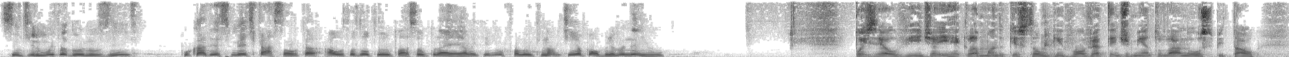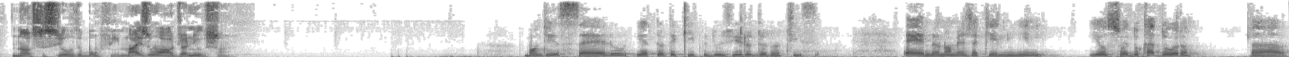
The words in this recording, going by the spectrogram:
sentindo muita dor nos rins, por causa dessa medicação que a outra doutora passou pra ela, que não falou que não tinha problema nenhum. Pois é, o vídeo aí reclamando questão que envolve atendimento lá no hospital Nosso Senhor do Bonfim. Mais um áudio, Anilson. Bom dia, Célio e a toda a equipe do Giro da Notícia. É, meu nome é Jaqueline e eu sou educadora da,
